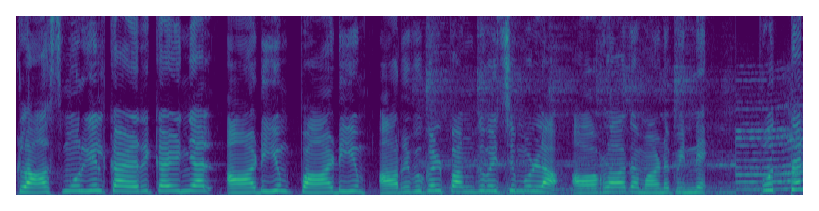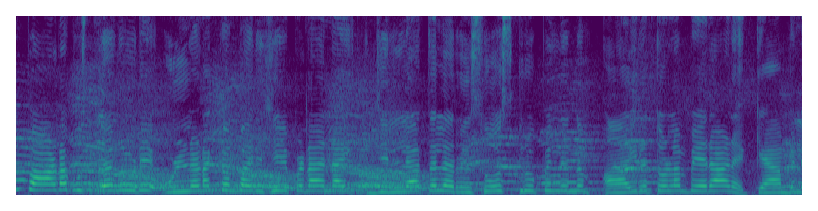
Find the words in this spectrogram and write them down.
ക്ലാസ് മുറിയിൽ കയറിക്കഴിഞ്ഞാൽ ആടിയും പാടിയും അറിവുകൾ പങ്കുവെച്ചുമുള്ള ആഹ്ലാദമാണ് പിന്നെ. പുത്തൻ പാഠപുസ്തകങ്ങളുടെ ഉള്ളടക്കം പരിചയപ്പെടാനായി ജില്ലാതല റിസോഴ്സ് ഗ്രൂപ്പിൽ നിന്നും ആയിരത്തോളം പേരാണ് ക്യാമ്പിൽ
